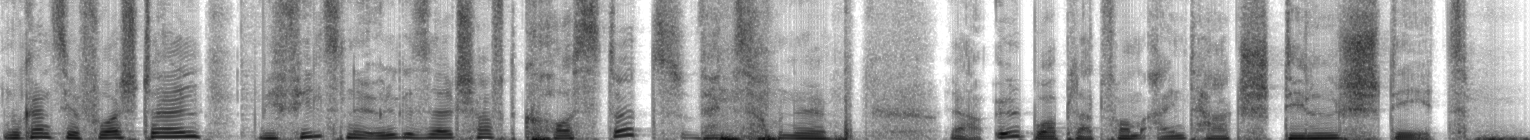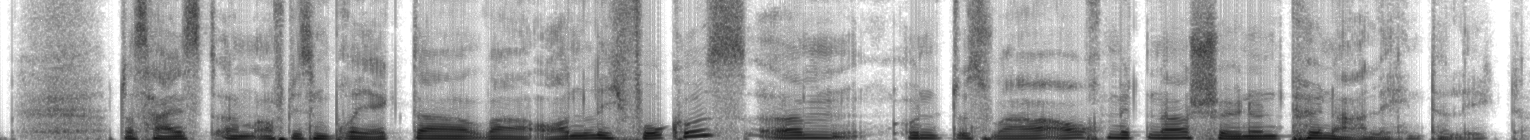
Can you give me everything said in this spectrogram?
du kannst dir vorstellen, wie viel es eine Ölgesellschaft kostet, wenn so eine ja, Ölbohrplattform einen Tag still steht. Das heißt, ähm, auf diesem Projekt da war ordentlich Fokus ähm, und es war auch mit einer schönen Pönale hinterlegt.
